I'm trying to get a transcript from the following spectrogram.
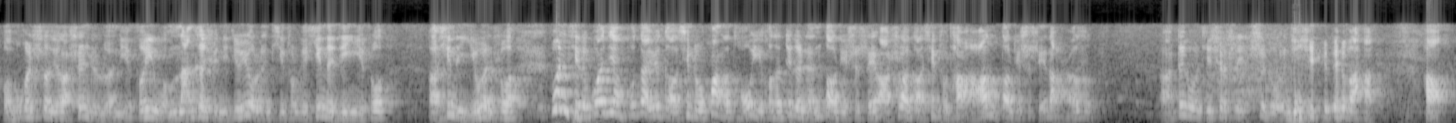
我们会涉及到生殖伦理，所以我们男科群里就又有人提出了个新的定义，说。啊，新的疑问说，问题的关键不在于搞清楚换了头以后的这个人到底是谁，而是要搞清楚他儿子到底是谁的儿子。啊，这个问题确实也是个问题，对吧？好，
